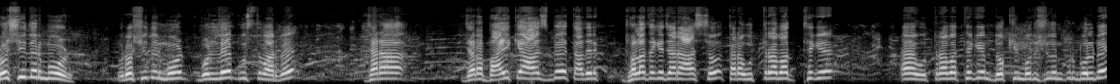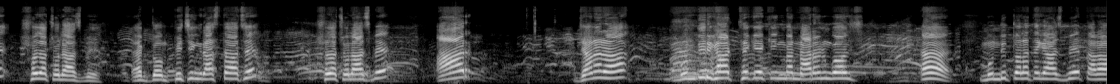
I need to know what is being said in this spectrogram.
রশিদের মোড়। রশিদের মোড় বললে বুঝতে পারবে। যারা যারা বাইকে আসবে, তাদের ঢোলা থেকে যারা আসছো, তারা উত্তরাবাদ থেকে হ্যাঁ উত্তরাবাদ থেকে দক্ষিণ মধুসূদনপুর বলবে, সোজা চলে আসবে। একদম পিচিং রাস্তা আছে, সোজা চলে আসবে। আর যারা মন্দিরঘাট থেকে কিংবা নারায়ণগঞ্জ হ্যাঁ মন্দিরতলা থেকে আসবে তারা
